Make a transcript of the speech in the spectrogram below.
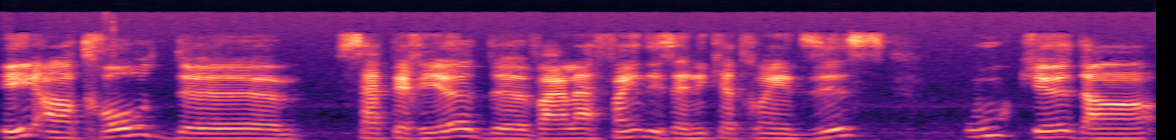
Et entre autres, de sa période vers la fin des années 90, où que dans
